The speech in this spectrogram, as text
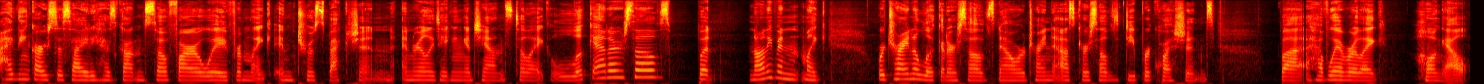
I think our society has gotten so far away from like introspection and really taking a chance to like look at ourselves, but not even like we're trying to look at ourselves now. We're trying to ask ourselves deeper questions. But have we ever like hung out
